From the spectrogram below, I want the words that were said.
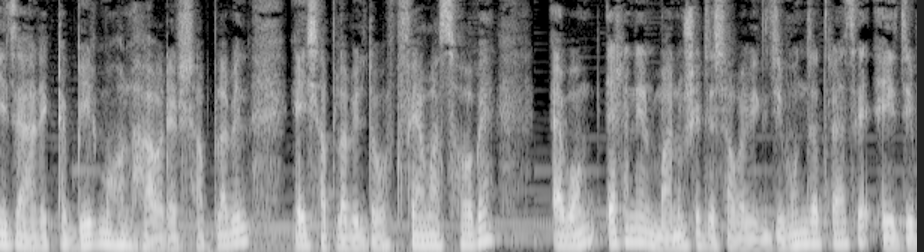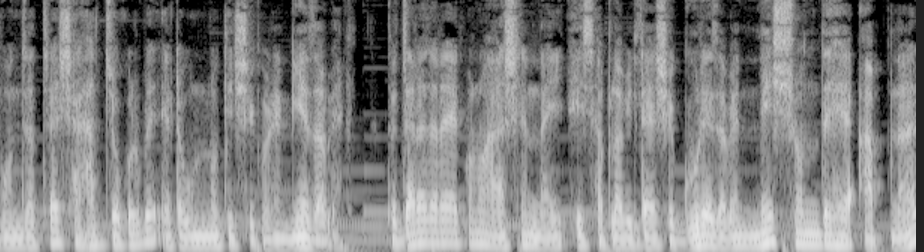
এই যে আরেকটা বীরমহল হাওরের শাপলা বিল এই শাপলা বিলটাও ফেমাস হবে এবং এখানের মানুষের যে স্বাভাবিক জীবনযাত্রা আছে, এই জীবনযাত্রায় সাহায্য করবে, এটা উন্নতির শিখরে নিয়ে যাবে। তো যারা যারা এখনও আসেন নাই, এই শাপলা বিলটা এসে ঘুরে যাবেন, নিঃসন্দেহে আপনার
